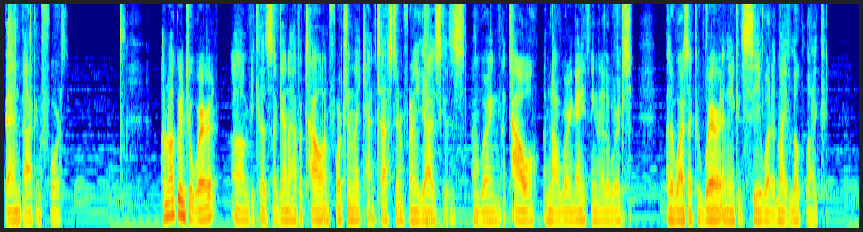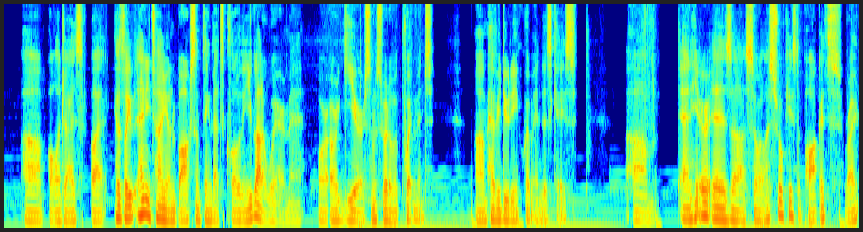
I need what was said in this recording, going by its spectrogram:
bend back and forth. I'm not going to wear it um, because again, I have a towel. Unfortunately, I can't test it in front of you guys because I'm wearing a towel. I'm not wearing anything, in other words. Otherwise, I could wear it and then you could see what it might look like. Uh, apologize, but because like anytime you unbox something that's clothing, you gotta wear it, man, or, or gear, some sort of equipment, um, heavy duty equipment in this case. Um, and here is uh, so let's showcase the pockets, right?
